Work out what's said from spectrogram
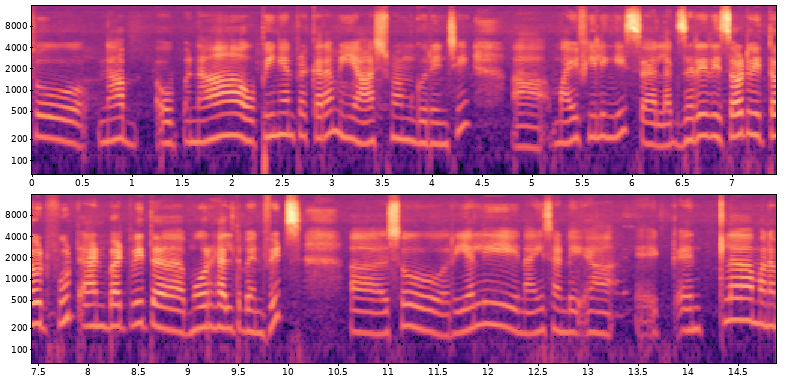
సో నా నా ఒపీనియన్ ప్రకారం ఈ ఆశ్రమం గురించి my feeling is luxury resort without food and but with more health benefits so really nice అండి. ఎట్లా మనం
